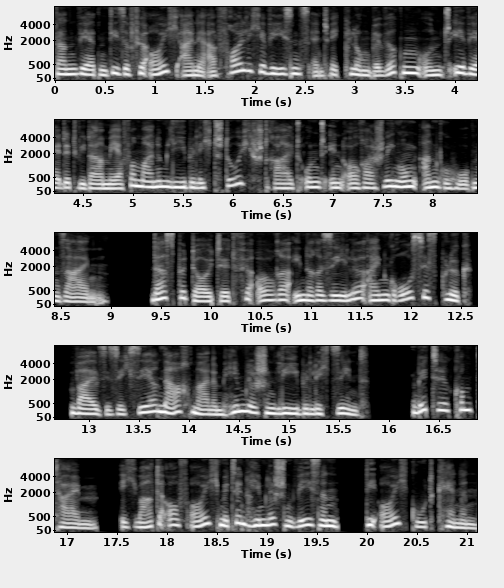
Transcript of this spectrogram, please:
dann werden diese für euch eine erfreuliche Wesensentwicklung bewirken und ihr werdet wieder mehr von meinem Liebelicht durchstrahlt und in eurer Schwingung angehoben sein. Das bedeutet für eure innere Seele ein großes Glück, weil sie sich sehr nach meinem himmlischen Liebelicht sehnt. Bitte kommt heim, ich warte auf euch mit den himmlischen Wesen, die euch gut kennen.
